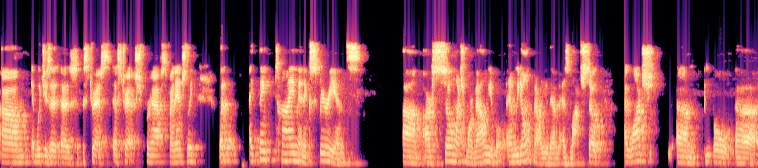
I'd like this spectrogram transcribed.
um, which is a, a stress, a stretch perhaps financially. But I think time and experience um, are so much more valuable, and we don't value them as much. So I watch um, people uh,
